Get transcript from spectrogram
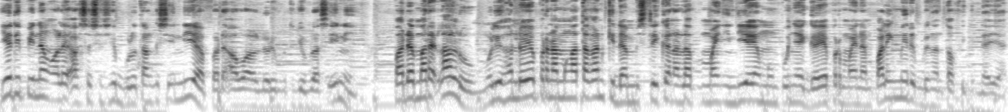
Ia dipinang oleh Asosiasi Bulu Tangkis India pada awal 2017 ini. Pada Maret lalu, Mulyo Handoyo pernah mengatakan Kidambi Srikan adalah pemain India yang mempunyai gaya permainan paling mirip dengan Taufik Hidayat.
